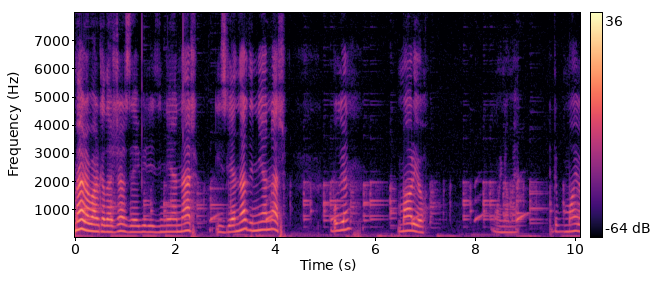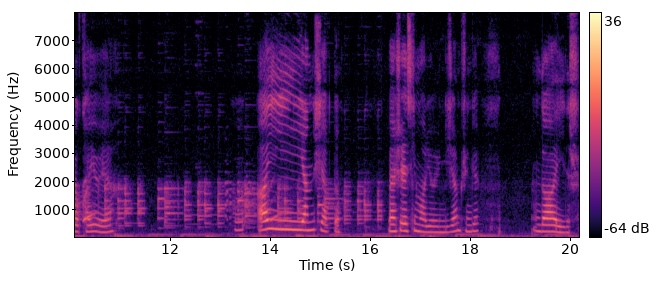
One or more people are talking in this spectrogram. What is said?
Merhaba arkadaşlar sevgili dinleyenler, izleyenler, dinleyenler. Bugün Mario oynamaya. Bu Mario kayıyor ya. Ay yanlış yaptım. Ben şu eski Mario oynayacağım çünkü daha iyidir.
